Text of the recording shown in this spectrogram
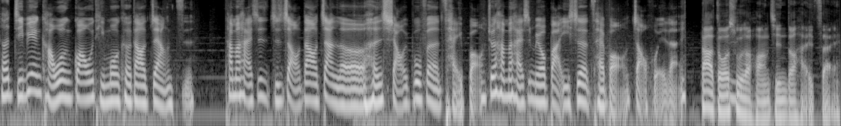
可即便拷问瓜乌提莫克到这样子。他们还是只找到占了很小一部分的财宝，就他们还是没有把遗失的财宝找回来。大多数的黄金都还在。嗯、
